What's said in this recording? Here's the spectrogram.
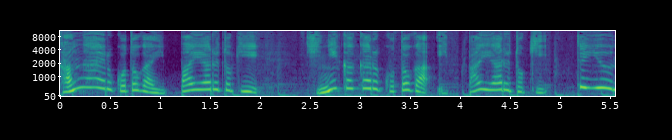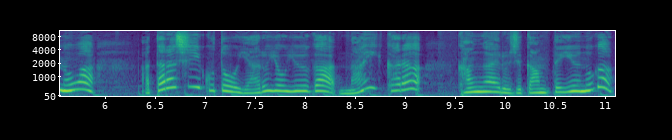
考えることがいっぱいある時気にかかることがいっぱいある時っていうのは新しいことをやる余裕がないから考える時間っていうのが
